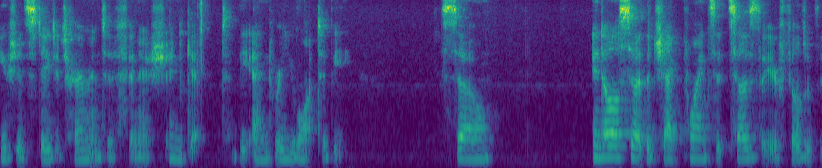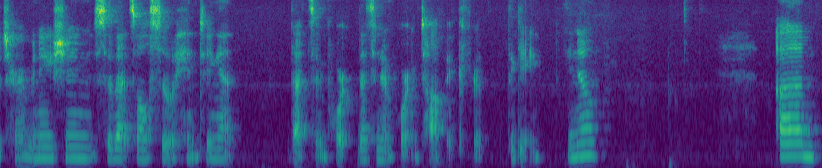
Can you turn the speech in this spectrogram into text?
you should stay determined to finish and get to the end where you want to be so and also at the checkpoints it says that you're filled with determination so that's also hinting at that's important that's an important topic for the game you know? Um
